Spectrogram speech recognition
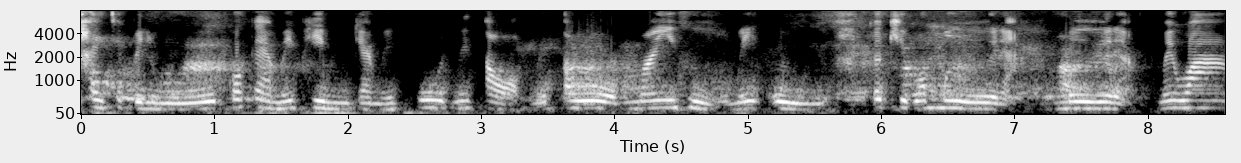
ใครจะไปรู้ ก็แกไม่พิมพ์ แกไม่พูด ไม่ตอบ ไม่โต้ไม่หือ ไม่อือ ก็คิดว่ามือเนี่ยมือเนี่ยไม่ว่าง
